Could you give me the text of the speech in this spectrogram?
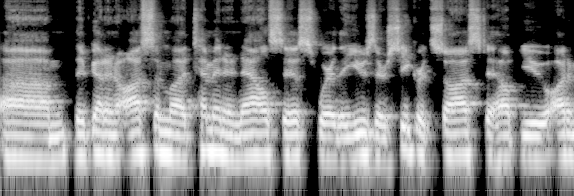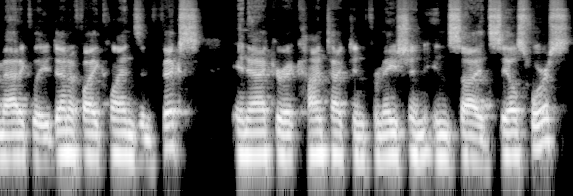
Um, they've got an awesome uh, 10 minute analysis where they use their secret sauce to help you automatically identify, cleanse, and fix inaccurate contact information inside Salesforce.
